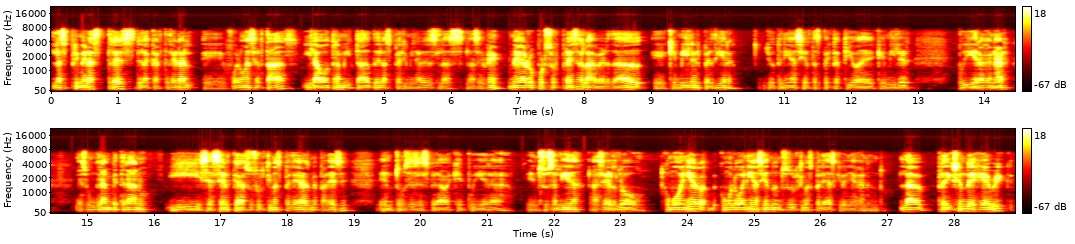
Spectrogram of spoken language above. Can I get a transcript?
Las primeras tres de la cartelera eh, fueron acertadas y la otra mitad de las preliminares las, las erré. Me agarró por sorpresa la verdad eh, que Miller perdiera. Yo tenía cierta expectativa de que Miller pudiera ganar. Es un gran veterano y se acerca a sus últimas peleas, me parece. Entonces esperaba que pudiera en su salida hacerlo como, venía, como lo venía haciendo en sus últimas peleas que venía ganando. La predicción de Herrick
